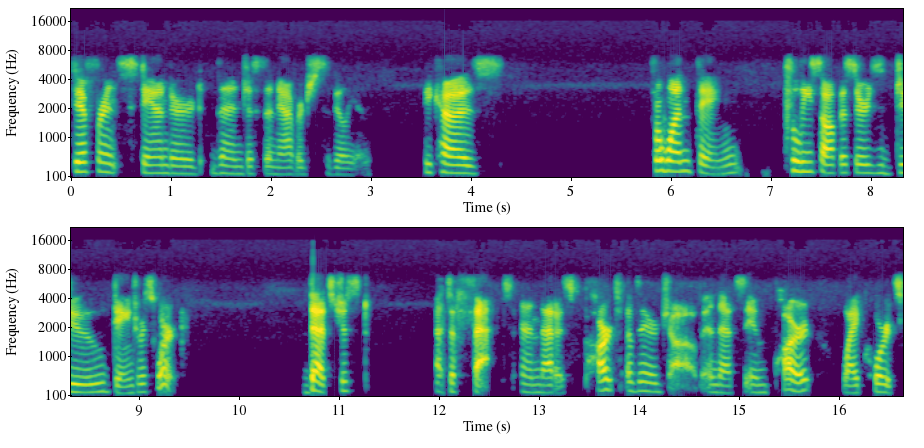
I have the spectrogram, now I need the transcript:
different standard than just an average civilian because for one thing, police officers do dangerous work. That's just that's a fact and that is part of their job and that's in part why courts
